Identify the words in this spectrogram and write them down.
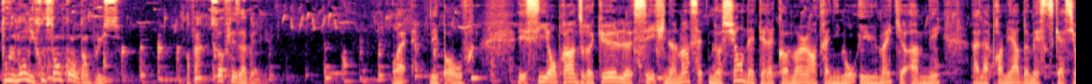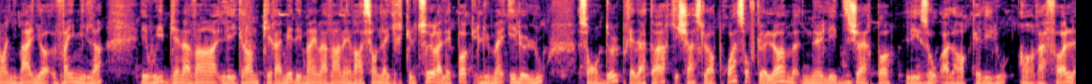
Tout le monde y trouve son compte en plus. Enfin, sauf les abeilles. Ouais, les pauvres. Et si on prend du recul, c'est finalement cette notion d'intérêt commun entre animaux et humains qui a amené à la première domestication animale il y a 20 000 ans. Et oui, bien avant les grandes pyramides et même avant l'invention de l'agriculture, à l'époque, l'humain et le loup sont deux prédateurs qui chassent leurs proies, sauf que l'homme ne les digère pas, les os, alors que les loups en raffolent.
